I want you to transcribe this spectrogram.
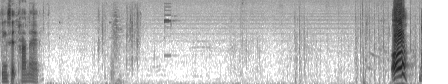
เองเสร็จค่าแน่ เออโด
